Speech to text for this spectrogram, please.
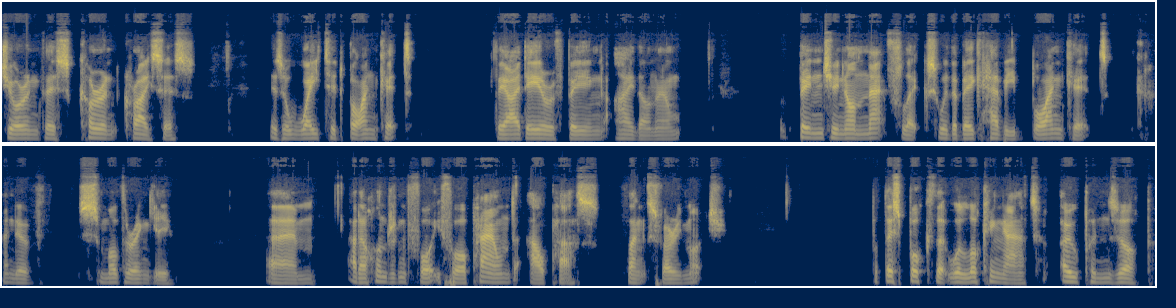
during this current crisis is a weighted blanket. The idea of being, I don't know, binging on Netflix with a big heavy blanket kind of smothering you. Um, at 144 pound, I'll pass. Thanks very much. But this book that we're looking at opens up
